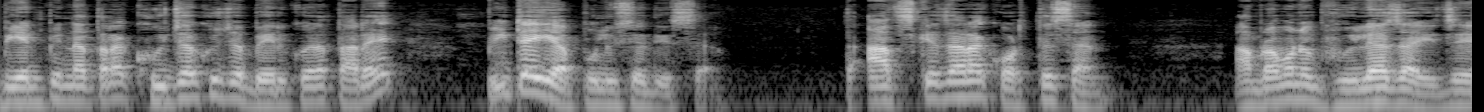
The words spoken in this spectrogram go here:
বিএনপি নেতারা খুঁজা খুঁজা বের করে তারে পিটাইয়া পুলিশে দিছে। তা আজকে যারা করতেছেন, আমরা মনে ভুলা যাই যে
